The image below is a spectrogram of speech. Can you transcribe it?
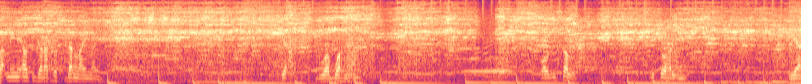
bak mini L300 dan lain-lain. Ya dua buah all diesel usul hari ini. Ya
